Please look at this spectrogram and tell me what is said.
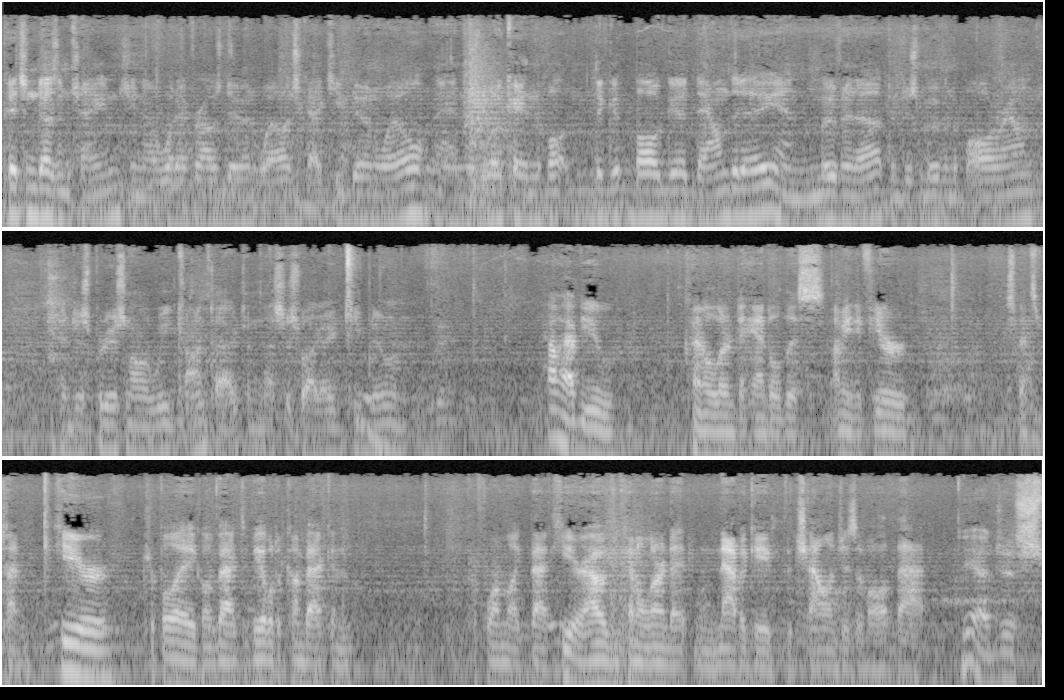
pitching doesn't change. You know, whatever I was doing well, I just got to keep doing well and locating the ball, the ball good down today and moving it up and just moving the ball around and just producing all the weak contact, and that's just what I got to keep doing. How have you kind of learned to handle this? I mean, if you're spend some time here, AAA, going back to be able to come back and perform like that here, how have you kind of learned to navigate the challenges of all of that? Yeah, just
